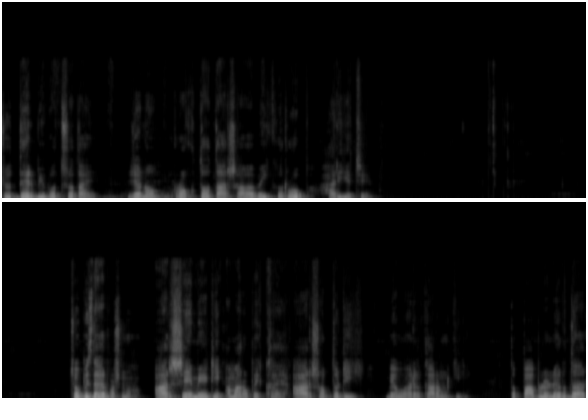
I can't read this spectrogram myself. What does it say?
যুদ্ধের বিভৎসতায় যেন রক্ত তার স্বাভাবিক রূপ হারিয়েছে। চব্বিশ দাগের প্রশ্ন, আর সে মেয়েটি আমার অপেক্ষায়, আর শব্দটি ব্যবহারের কারণ কি? তো পাবলো নেরুদার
